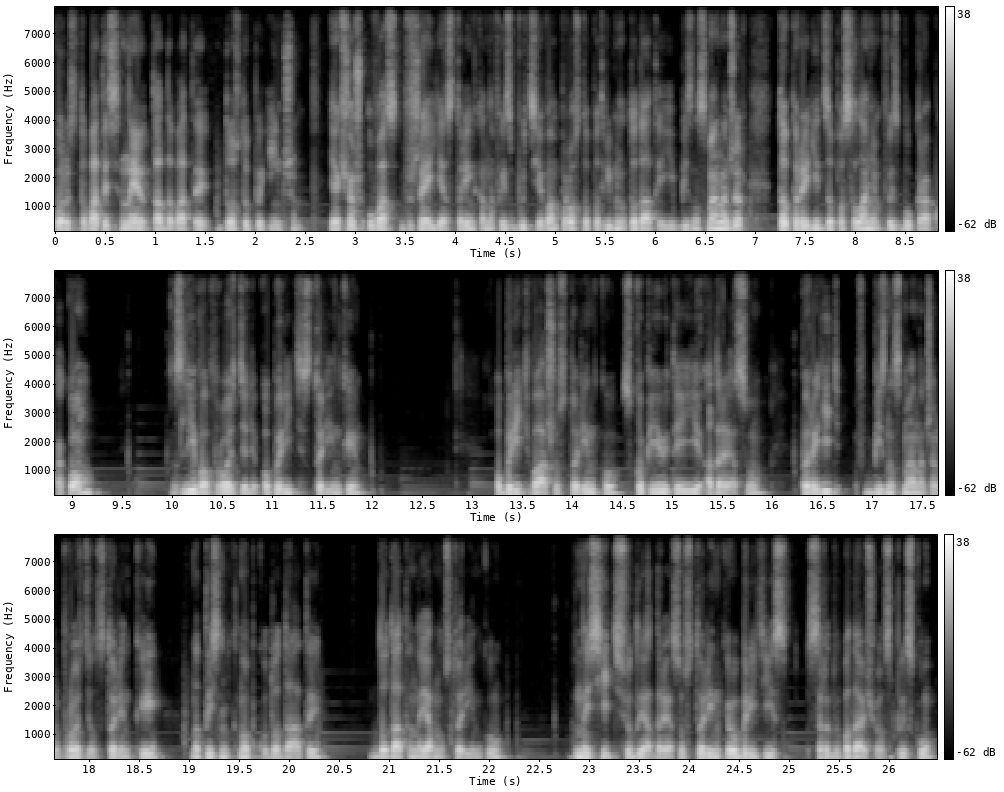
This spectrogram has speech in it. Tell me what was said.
користуватися нею та давати доступи іншим. Якщо ж у вас вже є сторінка на Фейсбуці, вам просто потрібно додати її в бізнес-менеджер, то перейдіть за посиланням facebook.com, зліва в розділі Оберіть сторінки, оберіть вашу сторінку, скопіюйте її адресу, перейдіть в бізнес-менеджер в розділ Сторінки, натисніть кнопку Додати, додати наявну сторінку. Внесіть сюди адресу сторінки, оберіть її серед випадаючого списку.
